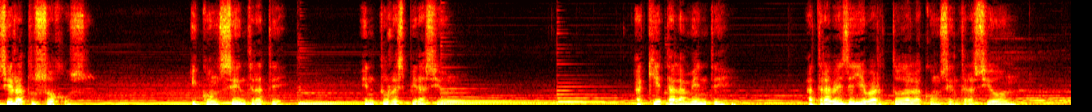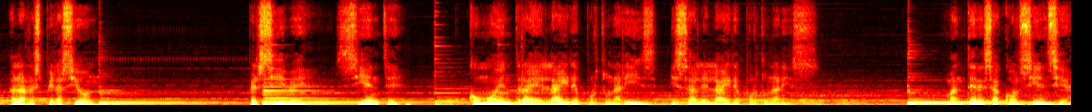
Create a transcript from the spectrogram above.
Cierra tus ojos y concéntrate en tu respiración. Aquieta la mente a través de llevar toda la concentración a la respiración. Percibe, siente cómo entra el aire por tu nariz y sale el aire por tu nariz. Mantén esa conciencia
